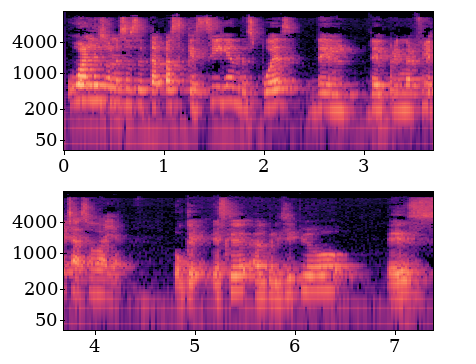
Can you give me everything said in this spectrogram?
¿cuáles son esas etapas que siguen después del, del primer flechazo, vaya? Ok, es que al principio es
